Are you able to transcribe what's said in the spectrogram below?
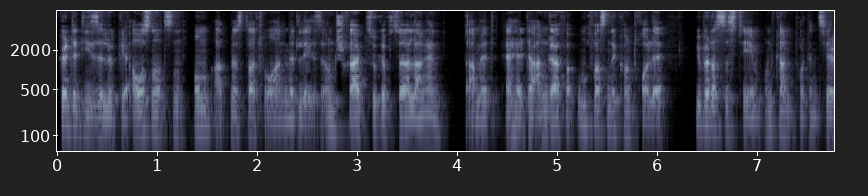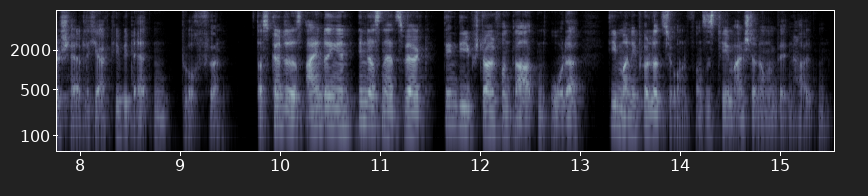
könnte diese Lücke ausnutzen, um Administratoren mit Lese- und Schreibzugriff zu erlangen. Damit erhält der Angreifer umfassende Kontrolle über das System und kann potenziell schädliche Aktivitäten durchführen. Das könnte das Eindringen in das Netzwerk, den Diebstahl von Daten oder die Manipulation von Systemeinstellungen beinhalten.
